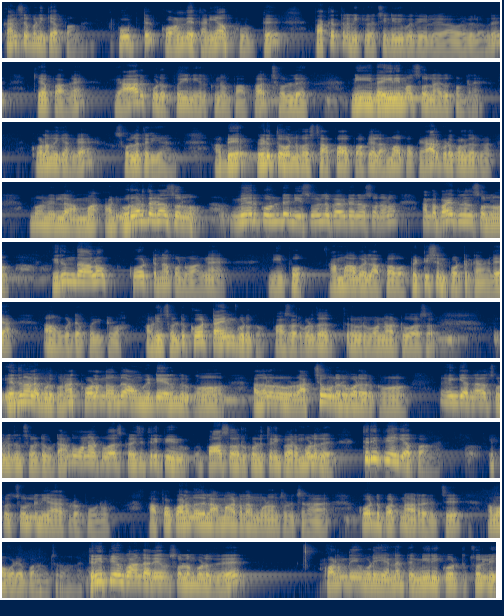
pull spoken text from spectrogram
கன்சிடர் பண்ணி கேட்பாங்க. கூப்பிட்டு குழந்தைய தனியாக கூப்பிட்டு பக்கத்தில் நிற்க வச்சு நீதிபதி அவர்கள் வந்து கேட்பாங்க. யார் கூட போய் நீ இருக்கணும் பாப்பா? சொல்லு. நீ தைரியமாக சொல்ல நான் இது பண்ணுறேன் குழந்தைக்கு அங்கே சொல்ல தெரியாது. அப்படியே எடுத்த உடனே ஃபஸ்ட்டு அப்பா அப்பாக்கோ இல்லை அம்மா அப்பாக்கோ யார் கூட குழந்தை இருக்கும்? அம்மா இல்லை அம்மா அப்படி ஒரு வார்த்தை ஏதாவது சொல்லும் மேற்கொண்டு நீ சொல்லு பயப்பட என்ன சொன்னாலும் அந்த பயத்துலேருந்து சொல்லும் இருந்தாலும் கோர்ட் என்ன பண்ணுவாங்க? நீ போ. அம்மாவோ இல்லை அப்பாவோ பெட்டிஷன் போட்டிருக்காங்க இல்லையா? அவங்ககிட்ட போயிட்டு வா. அப்படின்னு சொல்லிட்டு கோர்ட் டைம் கொடுக்கும். பாஸ்வேர்ட் கொடுத்து ஒரு ஒன் ஆர் டூ ஹவர்ஸோ எதனால் கொடுக்கும்னா குழந்தை வந்து அவங்ககிட்டே இருந்திருக்கும். அதனால ஒரு ஒரு அச்ச உணர்வோடு இருக்கும். எங்கே இருந்தாலும் சொல்லுதுன்னு சொல்லிட்டு விட்டாங்க அந்த ஒன் ஆர் டூ ஹவர்ஸ் கழிச்சு திருப்பி பாஸ் ஓவர் கொண்டு திருப்பி வரும்பொழுது திருப்பியும் கேட்பாங்க. இப்போ சொல்லு நீ யார் கூட போகணும்? அப்போ குழந்ததில் அம்மாட்ட தான் போனோம்னு சொல்லிச்சுன்னா கோர்ட்டு பட்டுன்னு ஆர்டர் அடிச்சு அம்மா கூட போன அனுப்பிச்சிடுவாங்க திருப்பியும் குழந்தை அதே சொல்லும் பொழுது குழந்தையுடைய எண்ணத்தை மீறி கோர்ட்டு சொல்லி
